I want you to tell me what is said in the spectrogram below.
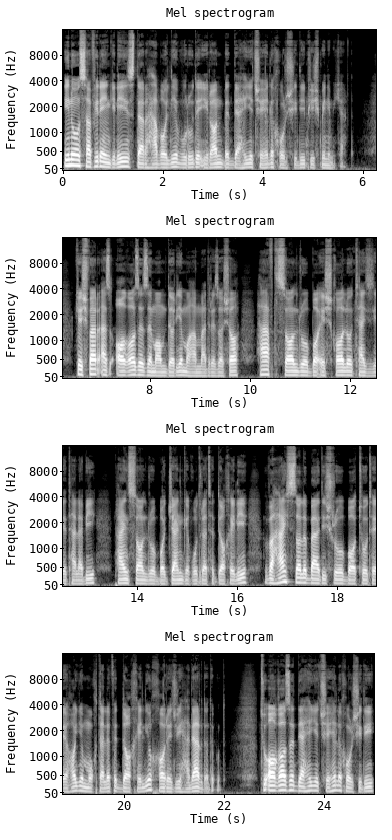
اینو سفیر انگلیس در حوالی ورود ایران به دهه چهل خورشیدی پیش بینی می کرد. کشور از آغاز زمامداری محمد رضا شاه هفت سال رو با اشغال و تجزیه طلبی پنج سال رو با جنگ قدرت داخلی و هشت سال بعدیش رو با توطعه های مختلف داخلی و خارجی هدر داده بود. تو آغاز دهه چهل خورشیدی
